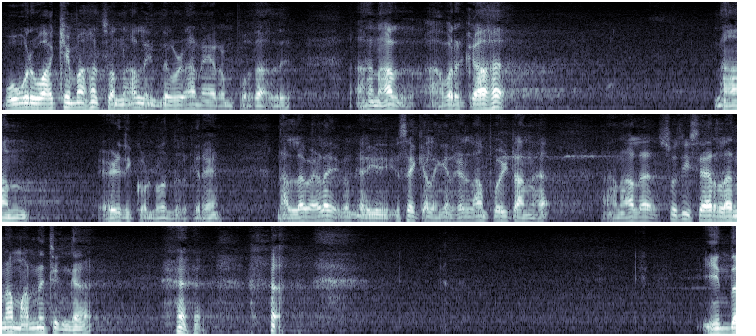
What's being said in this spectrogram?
ஒவ்வொரு வாக்கியமாக சொன்னால் இந்த விழா நேரம் போதாது. ஆனால் அவருக்காக நான் எழுதி கொண்டு வந்திருக்கிறேன். நல்ல வேளை இவங்க இசைக்கலைஞர்கள்லாம் போயிட்டாங்க. அதனால் சுதி சேரலைன்னா மன்னிச்சுங்க. இந்த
